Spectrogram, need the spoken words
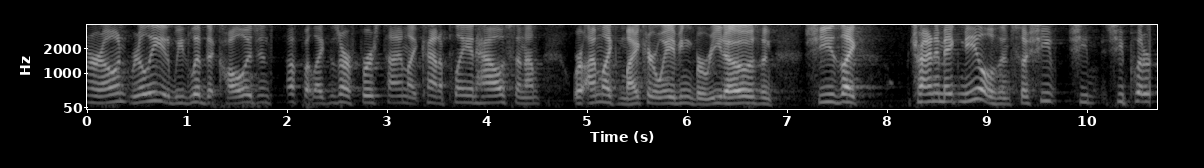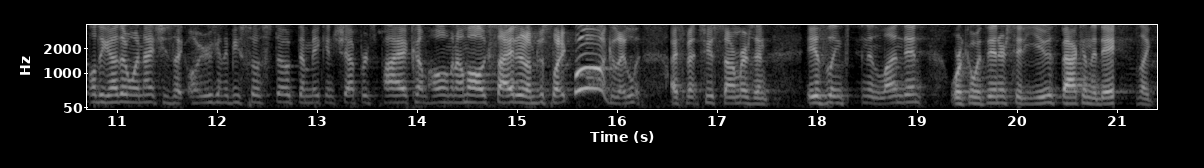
on our own, really. We lived at college and stuff, but like this is our first time like kind of playing house, and I'm where I'm like microwaving burritos, and she's like trying to make meals. And so she she she put it all together one night. She's like, "Oh, you're gonna be so stoked! I'm making shepherd's pie." I come home and I'm all excited. I'm just like, "Whoa!" Because I I spent two summers in Islington in London working with inner city youth back in the day. I was like,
